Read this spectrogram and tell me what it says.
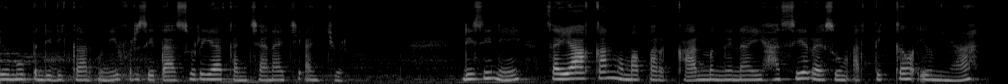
Ilmu Pendidikan Universitas Surya Kencana Cianjur. Di sini, saya akan memaparkan mengenai hasil resum artikel ilmiah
